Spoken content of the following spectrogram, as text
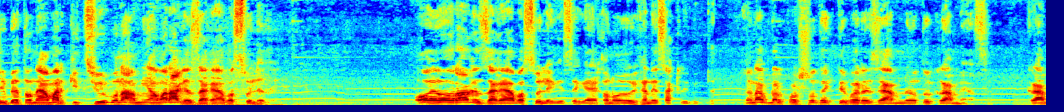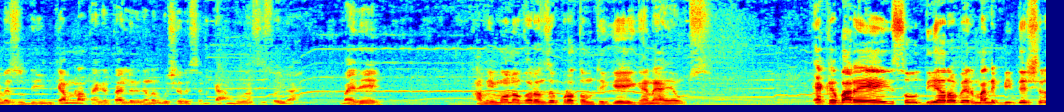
এই বেতনে আমার কিচ্ছু হইব না। আমি আমার আগের জায়গায় আবার চলে যাই। ওই ওর আগের জায়গায় আবার চলে গেছে গে, এখন ওই ওইখানে চাকরি করতে। কারণ আপনার প্রশ্ন থাকতে পারে যে আপনিও তো গ্রামে আছেন গ্রামে যদি ইনকাম না থাকে তাহলে ওইখানে বসে রয়েছেন আমার কাছে চলে আয়। বাইরে আমি মনে করেন যে প্রথম থেকে এখানে আয়া উঠছি। একেবারে সৌদি আরবের মানে বিদেশের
